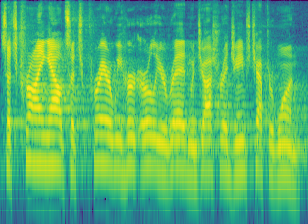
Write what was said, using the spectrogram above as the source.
Such crying out, such prayer we heard earlier read when Josh read James chapter 1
